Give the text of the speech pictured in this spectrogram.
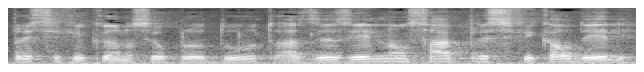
precificando o seu produto, às vezes ele não sabe precificar o dele.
